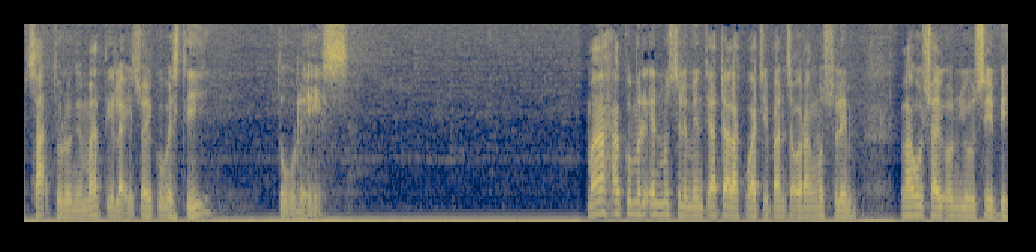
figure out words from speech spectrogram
saat turunnya mati lah iso iku wis ditulis. Ma hakum ri'in muslimin adalah kewajiban seorang muslim. Lahu syai'un yusibih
